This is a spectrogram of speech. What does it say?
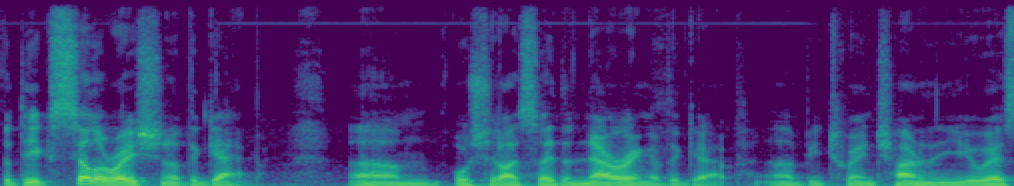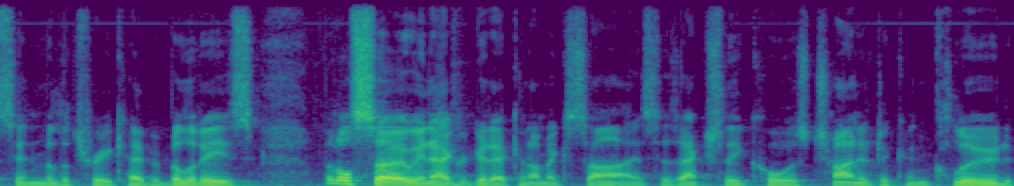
but the acceleration of the gap, um, or should I say the narrowing of the gap uh, between China and the US in military capabilities, but also in aggregate economic size, has actually caused China to conclude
